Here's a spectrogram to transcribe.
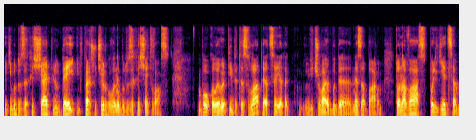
які будуть захищати людей, і в першу чергу вони будуть захищати вас. Бо коли ви підете з влади, а це я так відчуваю, буде незабаром, то на вас польється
